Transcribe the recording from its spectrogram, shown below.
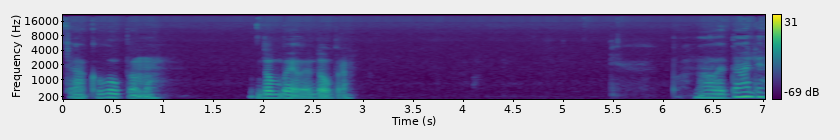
Так, лупимо. Добили, добре. Погнали далі.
